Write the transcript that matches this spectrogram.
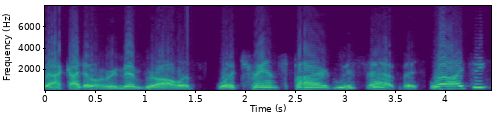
back. I don't remember all of what transpired with that, but well, I think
